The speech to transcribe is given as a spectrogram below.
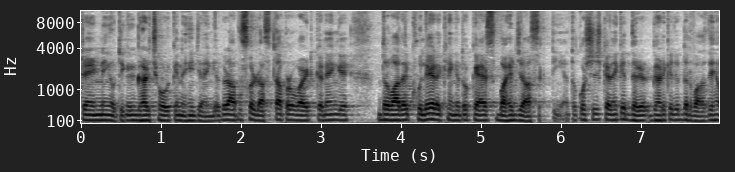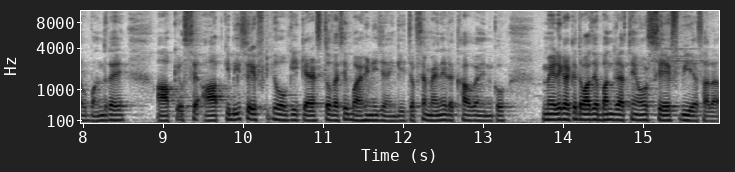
ٹرین نہیں ہوتی کہ گھر چھوڑ کے نہیں جائیں گے۔ اگر آپ اس کو راستہ پرووائڈ کریں گے، دروازے کھلے رکھیں گے تو کیٹس باہر جا سکتی ہیں۔ تو کوشش کریں کہ گھر کے جو دروازے ہیں وہ بند رہے۔ آپ کے، اس سے آپ کی بھی سیفٹی ہوگی۔ کیٹس تو ویسے باہر نہیں جائیں گی۔ جب سے میں نے رکھا ہوا ہے ان کو، میرے گھر کے دروازے بند رہتے ہیں اور سیف بھی ہے سارا۔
